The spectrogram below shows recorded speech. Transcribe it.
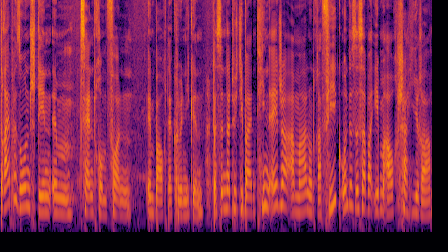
Drei Personen stehen im Zentrum von im Bauch der Königin. Das sind natürlich die beiden Teenager, Amal und Rafik, und es ist aber eben auch Shahira.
